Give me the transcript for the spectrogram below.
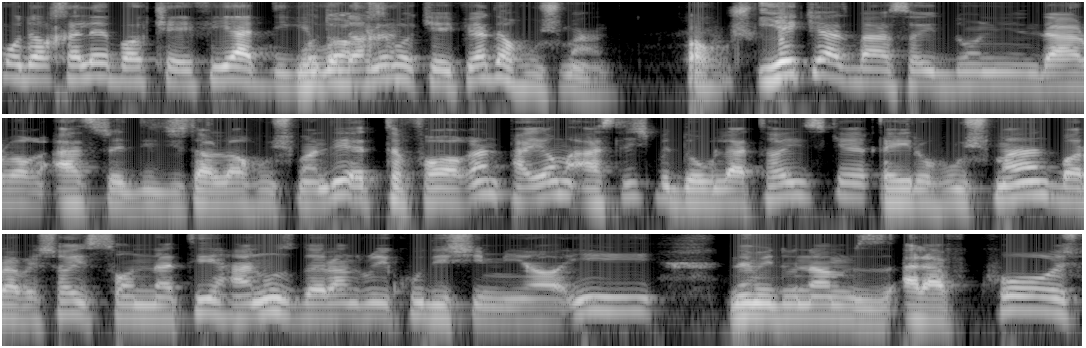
مداخله با کیفیت دیگه. مداخله, مداخله با کیفیت و هوشمند. یکی از بحث های دنیا در واقع عصر دیجیتال هوشمندی اتفاقا پیام اصلیش به دولت است که غیر هوشمند با روش های سنتی هنوز دارن روی کودی شیمیایی نمی‌دونم علف کش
